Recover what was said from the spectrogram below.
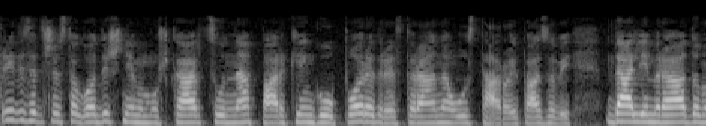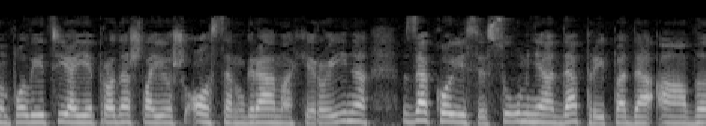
36-godišnjem muškarcu na parkingu pored restorana u Staroj Pazovi. Daljim radom policija je pronašla još 8 grama heroina za koji se sumnja da pripada AV.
